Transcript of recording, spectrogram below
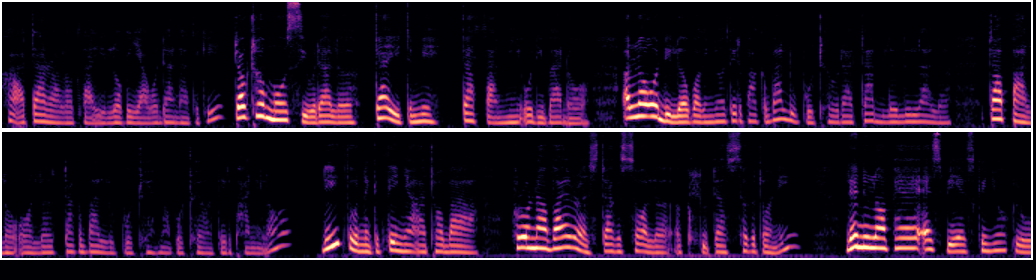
ခအတာရလောတာဤလောကရဝဒနာတကိဒေါက်တာမိုစီဝဒလတိုင်တမီ တသမီအိုဒီဘာတော့အလောအိုဒီလောဘကညောတေတဖကဘလူပူထွေရာတဘလလူလာလတပါလောအော်လတကဘလူပူထွေမှာပူထွေော်တေတဖာနေလောဒီဆိုနကတိညာအထောပါကိုရိုနာဗိုင်းရပ်စ်တကဆော့လအခလူတာဆကတော့နေလဲနူလောဖဲ SBS ကညောကလို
